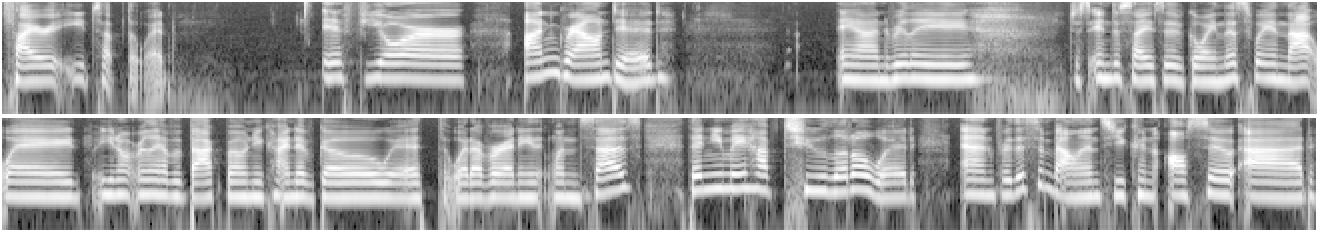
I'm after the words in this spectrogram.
fire eats up the wood if you're ungrounded and really just indecisive going this way and that way you don't really have a backbone you kind of go with whatever anyone says then you may have too little wood. And for this imbalance you can also add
